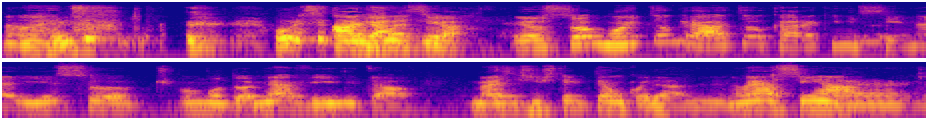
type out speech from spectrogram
Não é? Hoje você, hoje você ah, assim, ó, eu sou muito grato ao cara que ensina isso, tipo, mudou a minha vida e tal. Mas a gente tem que ter um cuidado, né? Não é assim, ah, é.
